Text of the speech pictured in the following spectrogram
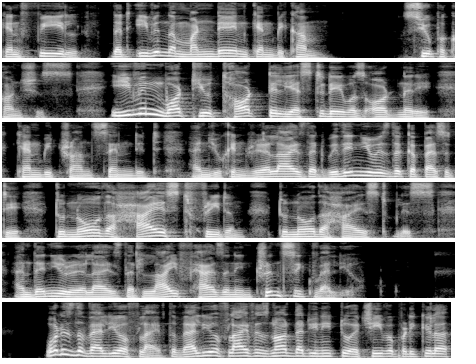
can feel that even the mundane can become superconscious. Even what you thought till yesterday was ordinary can be transcended, and you can realize that within you is the capacity to know the highest freedom, to know the highest bliss. And then you realize that life has an intrinsic value. What is the value of life? The value of life is not that you need to achieve a particular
